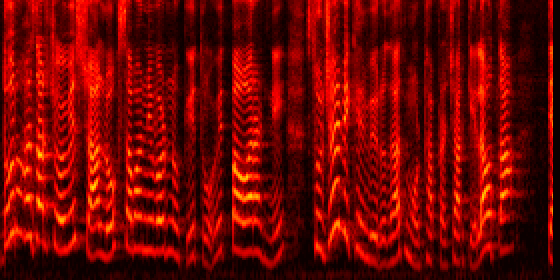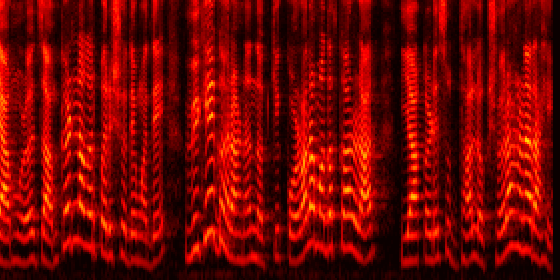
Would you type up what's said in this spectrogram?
दोन हजार चोवीसच्या लोकसभा निवडणुकीत रोहित पवारांनी सुजय विखेंविरोधात मोठा प्रचार केला होता. त्यामुळं जामखेड नगर परिषदेमध्ये विखे घराणं नक्की कोणाला मदत करणार याकडे सुद्धा लक्ष राहणार आहे.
